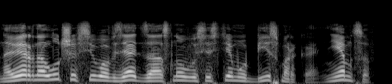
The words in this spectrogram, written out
Наверное, лучше всего взять за основу систему Бисмарка, немцев.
